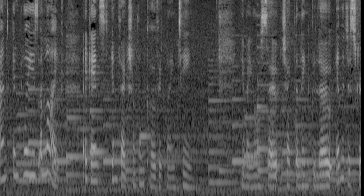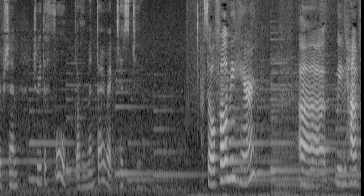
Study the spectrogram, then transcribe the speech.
and employees alike against infection from COVID 19. Also check the link below in the description to read the full government directives too. So follow me here. Uh, we have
